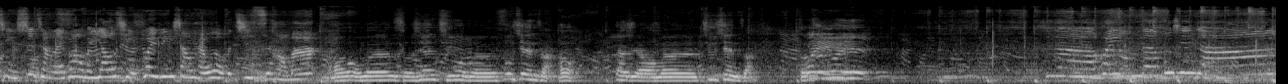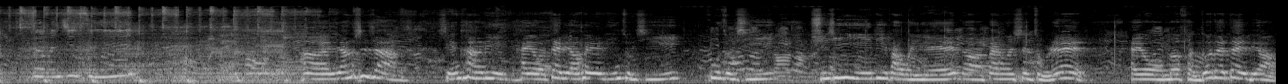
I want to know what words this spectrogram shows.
请市长来帮我们邀请贵宾上台为我们致辞，好吗？好，我们首先请我们副县长哈，代表我们邱县长，欢迎欢迎。是的，欢迎我们的副县长为我们致辞。呃，杨市长钱抗力，还有代表会林主席、副主席徐新怡立法委员啊办公室主任，还有我们很多的代表。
